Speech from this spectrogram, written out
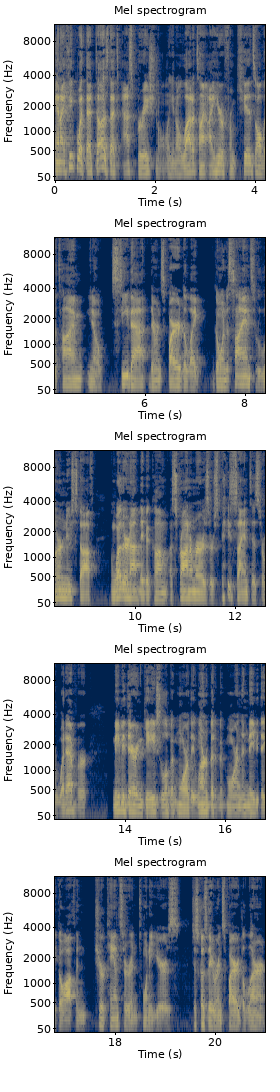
and I think what that does, that's aspirational. You know, a lot of time I hear from kids all the time, you know, see that they're inspired to like go into science or learn new stuff. And whether or not they become astronomers or space scientists or whatever, maybe they're engaged a little bit more, they learn a bit, a bit more, and then maybe they go off and cure cancer in 20 years just because they were inspired to learn.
